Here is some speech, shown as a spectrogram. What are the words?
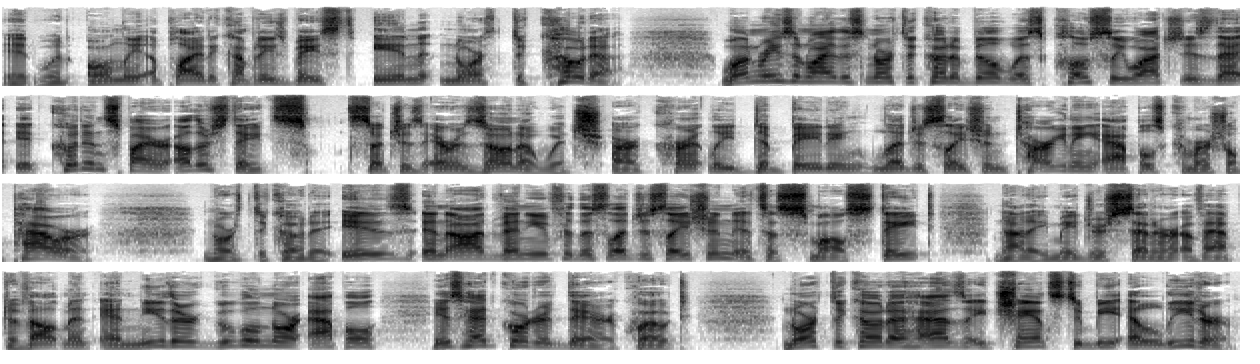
It would only apply to companies based in North Dakota. One reason why this North Dakota bill was closely watched is that it could inspire other states, such as Arizona, which are currently debating legislation targeting Apple's commercial power. North Dakota is an odd venue for this legislation. It's a small state, not a major center of app development, and neither Google nor Apple is headquartered there. Quote, North Dakota has a chance to be a leader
